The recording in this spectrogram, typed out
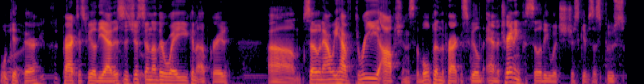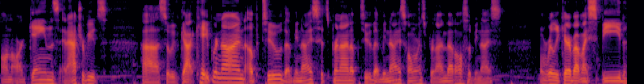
We'll get there. Practice field. Yeah, this is just another way you can upgrade. Um, so now we have three options. The bullpen, the practice field, and the training facility, which just gives us boosts on our gains and attributes. Uh, so we've got K per 9 up 2, that'd be nice. Hits per 9 up 2, that'd be nice. Home runs per 9, that'd also be nice. Don't really care about my speed.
